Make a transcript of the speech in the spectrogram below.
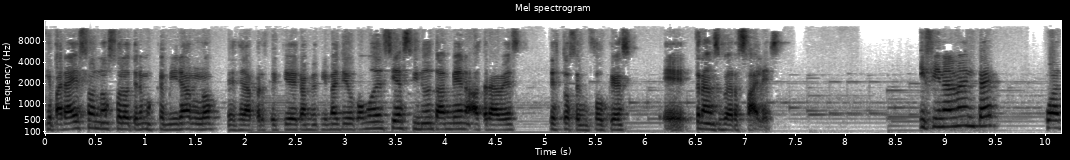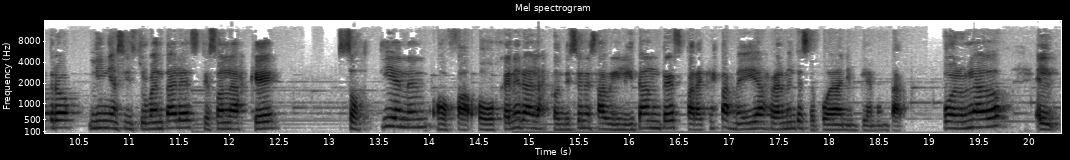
que para eso no solo tenemos que mirarlo desde la perspectiva del cambio climático, como decía, sino también a través de estos enfoques eh, transversales. Y finalmente, cuatro líneas instrumentales que son las que sostienen o, generan las condiciones habilitantes para que estas medidas realmente se puedan implementar. Por un lado, el,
